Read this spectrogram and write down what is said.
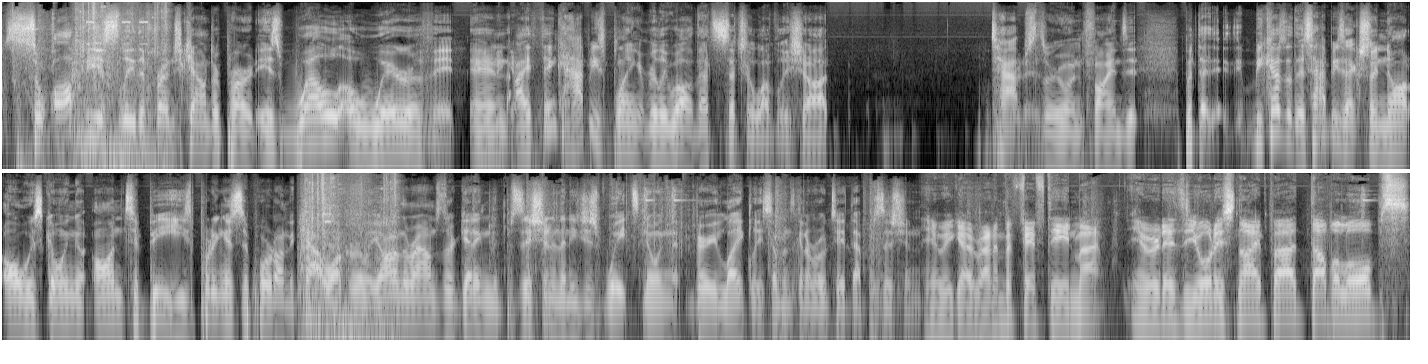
so obviously the French counterpart is well aware of it, and I think Happy's playing it really well. That's such a lovely shot taps through and finds it. But the, because of this, Happy's actually not always going on to B. He's putting his support on the catwalk early on in the rounds. They're getting the position, and then he just waits, knowing that very likely someone's going to rotate that position. Here we go, round number 15, Matt. Here it is, the Auto Sniper, double AWPs.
